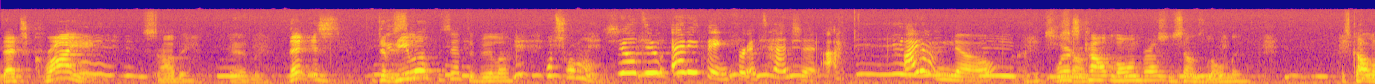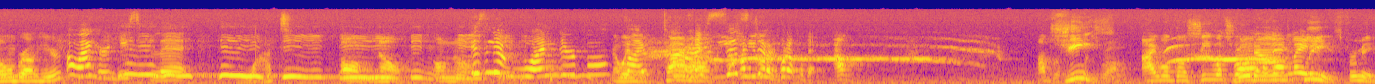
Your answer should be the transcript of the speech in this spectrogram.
That's crying. Sobbing badly. That is Devila? Is that the villa? What's wrong? she'll do anything for attention. I, I don't know. She Where's sounds, Count Lowenbrow? She sounds lonely. Is Count oh. Lowenbrow here? Oh, I heard he split. What? Oh, no. Oh, no. Isn't it wonderful? Now, wait a minute. Time out. How are you going to sister. put up with that? I'll, Go Jeez. what's wrong. I will go see what's Go wrong with down, that lady. please, for me.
